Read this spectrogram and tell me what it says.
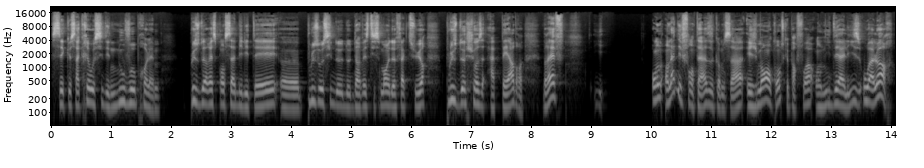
c'est que ça crée aussi des nouveaux problèmes. Plus de responsabilités, euh, plus aussi d'investissement et de factures, plus de choses à perdre. Bref, on, a des fantasmes comme ça, et je me rends compte que parfois on idéalise, ou alors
